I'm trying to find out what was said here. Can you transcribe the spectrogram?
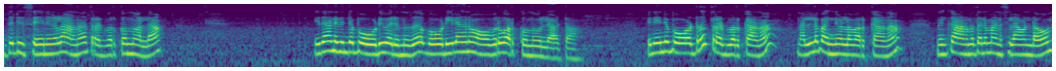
ഇത് ഡിസൈനുകളാണ് ത്രെഡ് വർക്കൊന്നുമല്ല ഇതാണ് ഇതിന്റെ ബോഡി വരുന്നത്. ബോഡിയിൽ അങ്ങനെ ഓവർ വർക്കൊന്നുമില്ല കേട്ടോ. പിന്നെ ഇതിന്റെ ബോർഡർ ത്രെഡ് വർക്കാണ് നല്ല ഭംഗിയുള്ള വർക്കാണ് നിങ്ങൾക്ക് കാണുമ്പോൾ തന്നെ മനസ്സിലാവുണ്ടാവും.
